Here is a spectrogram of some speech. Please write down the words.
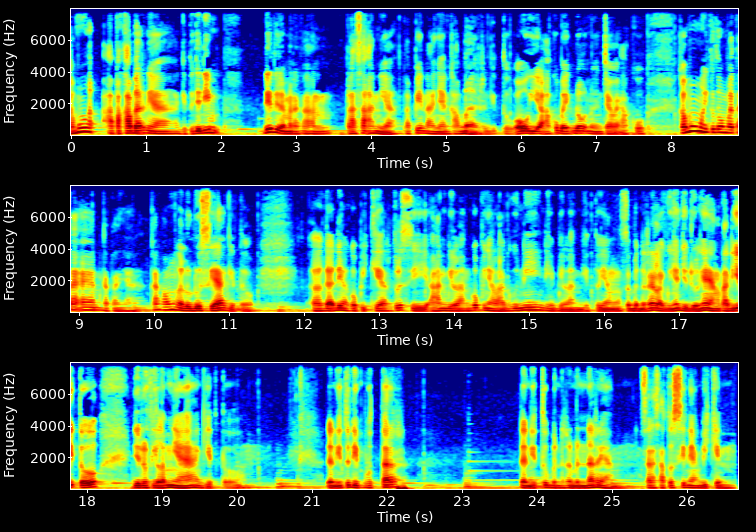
kamu apa kabarnya gitu. Jadi dia tidak menekan perasaan ya, tapi nanyain kabar gitu. Oh iya aku baik dong dengan cewek aku. Kamu mau ikut PTN katanya. Kan kamu nggak lulus ya gitu. E, gak deh aku pikir. Terus si Ahan bilang, gue punya lagu nih. Dia bilang gitu. Yang sebenarnya lagunya judulnya yang tadi itu. Judul filmnya gitu dan itu diputar dan itu bener-bener yang salah satu scene yang bikin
